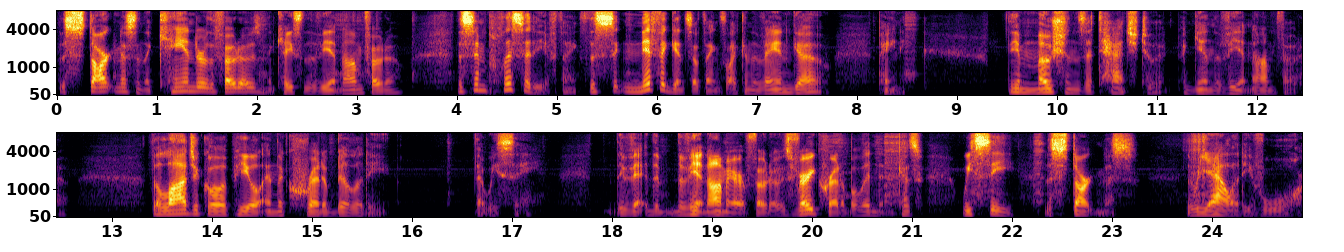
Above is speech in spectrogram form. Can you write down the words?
the starkness and the candor of the photos, in the case of the Vietnam photo, the simplicity of things, the significance of things, like in the Van Gogh painting, the emotions attached to it. Again, the Vietnam photo, the logical appeal and the credibility that we see. The, the, the Vietnam era photo is very credible, isn't it? Because we see the starkness, the reality of war.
